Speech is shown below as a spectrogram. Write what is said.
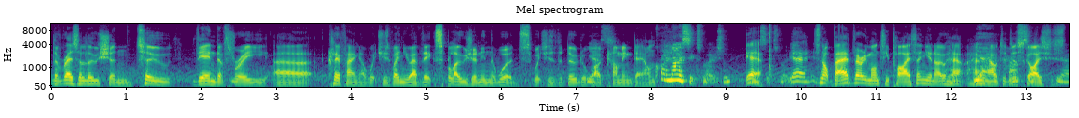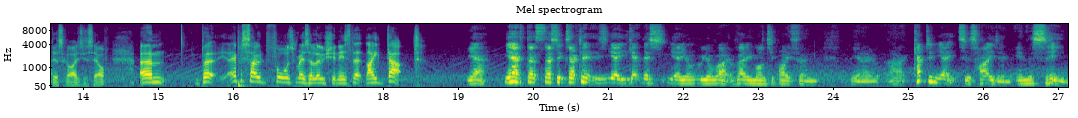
the resolution to the end of three uh, cliffhanger, which is when you have the explosion in the woods, which is the doodle Yes. bug coming down. Quite a nice explosion. Yeah, Nice explosion. yeah, it's not bad. Very Monty Python, you know Yeah. how how, Yeah, how to how to- disguise yeah. disguise yourself. Um, but episode four's resolution is that they ducked. Yeah, yeah, that's that's exactly it. Yeah, you get this. Yeah, you're you're right. Very Monty Python. You know, uh, Captain Yates is hiding in the scene.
